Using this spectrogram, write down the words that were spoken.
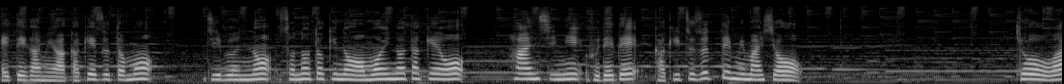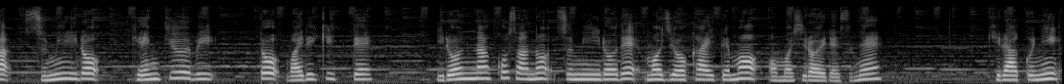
絵手紙は書けずとも自分のその時の思いの丈を半紙に筆で書き綴ってみましょう今日は墨色研究日と割り切っていろんな濃さの墨色で文字を書いても面白いですね。気楽に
